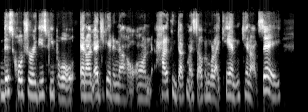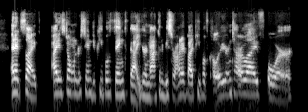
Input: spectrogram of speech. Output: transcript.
this culture or these people and i'm educated now on how to conduct myself and what i can and cannot say. And it's like i just don't understand do people think that you're not going to be surrounded by people of color your entire life or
